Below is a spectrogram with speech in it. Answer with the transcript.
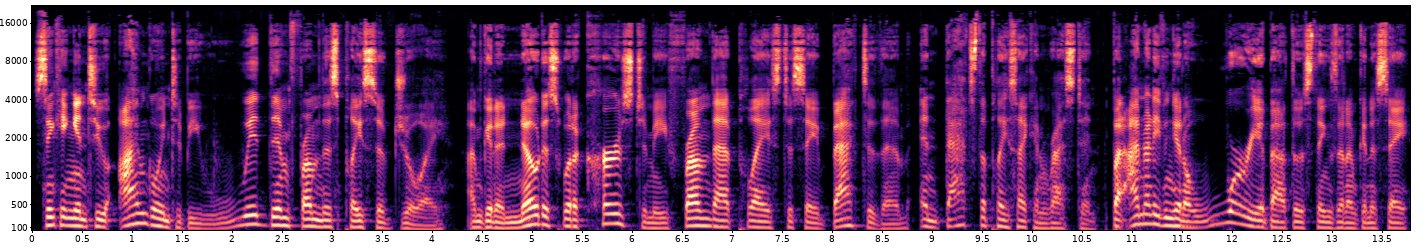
sinking into I'm going to be with them from this place of joy. I'm going to notice what occurs to me from that place to say back to them, and that's the place I can rest in. But I'm not even going to worry about those things that I'm going to say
